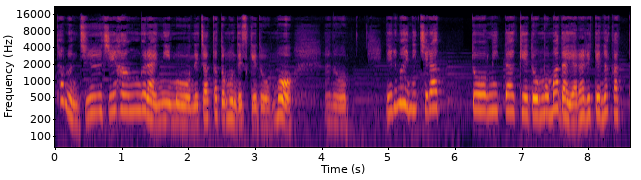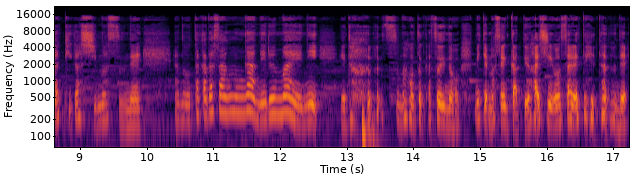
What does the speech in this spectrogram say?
多分10時半ぐらいにもう寝ちゃったと思うんですけども、あの、寝る前にちらっと見たけども、まだやられてなかった気がしますね。あの、高田さんが寝る前に、えっと、スマホとかそういうのを見てませんかっていう配信をされていたので、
